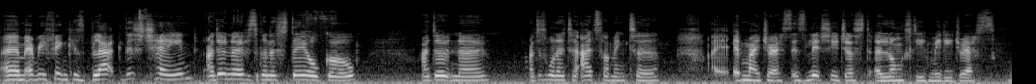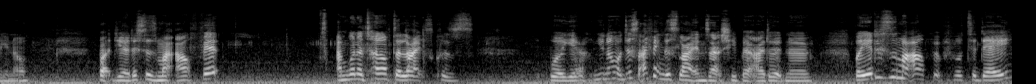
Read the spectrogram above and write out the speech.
Um, everything is black. This chain I don't know if it's gonna stay or go. I don't know. I just wanted to add something to my dress. It's literally just a long sleeve midi dress you know but yeah this is my outfit. I'm gonna turn off the lights because well yeah you know what this i think this lighting's actually better i don't know. But yeah this is my outfit for today.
